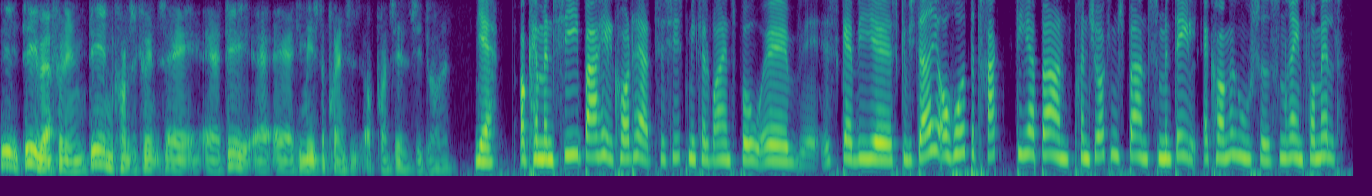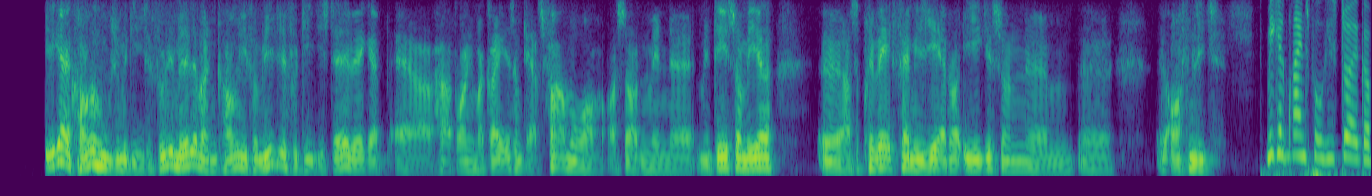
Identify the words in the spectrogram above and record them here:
det, det er i hvert fald en, det er en konsekvens af, af, det, af, de mister prinses- og prinsessetitlerne. Ja, og kan man sige bare helt kort her til sidst, Michael Breinsbo, øh, skal, vi, øh, skal vi stadig overhovedet betragte de her børn, prins Joachims børn, som en del af kongehuset, sådan rent formelt? Ikke af kongehuset, men de er selvfølgelig medlemmer af den kongelige familie, fordi de stadigvæk er, er, har dronning Margrethe som deres farmor og sådan, men, øh, men det er så mere øh, altså privat familiært og ikke sådan øh, øh, offentligt. Michael Breinsbo, historiker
